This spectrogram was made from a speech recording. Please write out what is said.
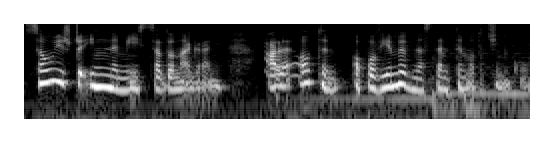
Są jeszcze inne miejsca do nagrań, ale o tym opowiemy w następnym odcinku.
